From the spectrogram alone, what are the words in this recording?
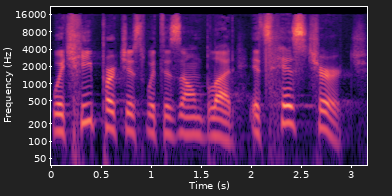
which he purchased with his own blood. It's his church.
